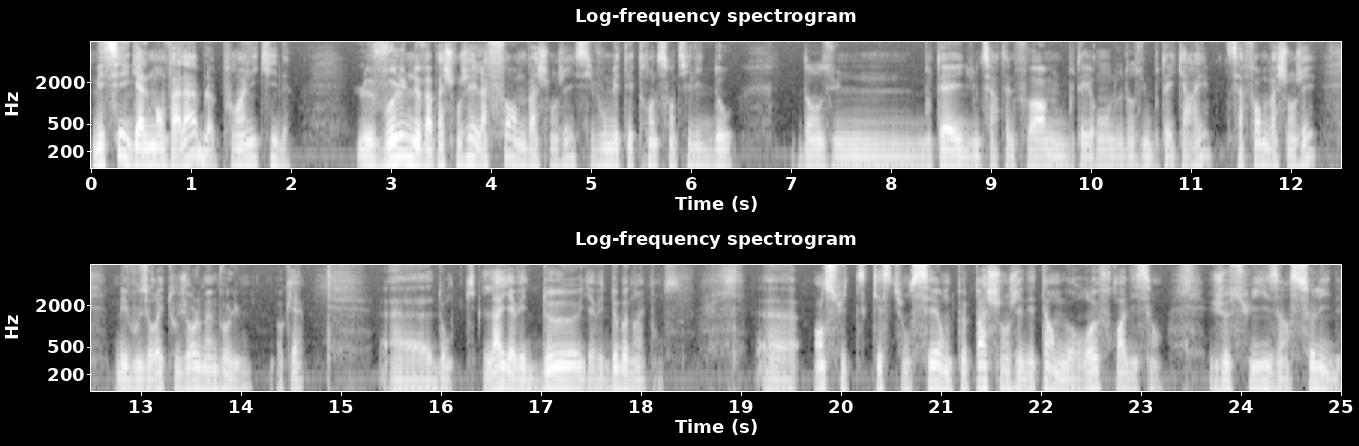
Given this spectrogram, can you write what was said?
Mais c'est également valable pour un liquide. Le volume ne va pas changer, la forme va changer. Si vous mettez 30 centilitres d'eau dans une bouteille d'une certaine forme, une bouteille ronde ou dans une bouteille carrée, sa forme va changer, mais vous aurez toujours le même volume. Euh, donc là, il y, avait deux, il y avait deux bonnes réponses. Euh, ensuite, question C, on ne peut pas changer d'état en me refroidissant. Je suis un solide,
